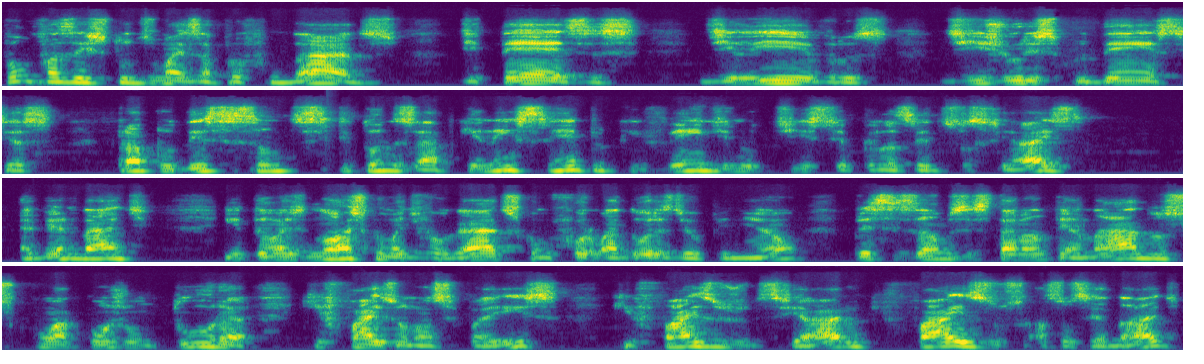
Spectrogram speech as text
Vamos fazer estudos mais aprofundados de teses, de livros, de jurisprudências, para poder se sintonizar, porque nem sempre o que vem de notícia pelas redes sociais é verdade. Então, nós, como advogados, como formadores de opinião, precisamos estar antenados com a conjuntura que faz o nosso país, que faz o judiciário, que faz a sociedade,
